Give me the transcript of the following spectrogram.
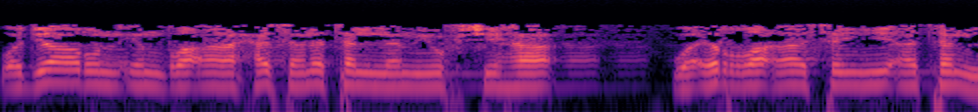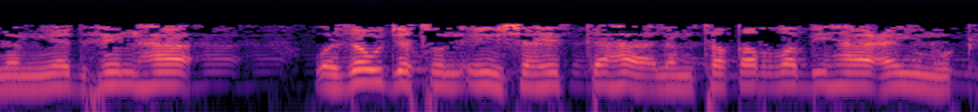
وجار إن رأى حسنة لم يفشها وإن رأى سيئة لم يدفنها. وزوجة إن شهدتها لم تقر بها عينك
